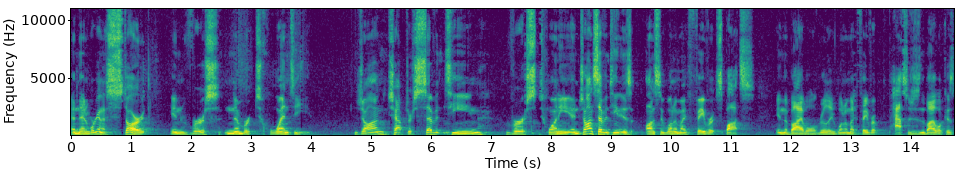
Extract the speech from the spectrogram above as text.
And then we're going to start in verse number 20. John chapter 17, verse 20. And John 17 is honestly one of my favorite spots in the Bible, really one of my favorite passages in the Bible, because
